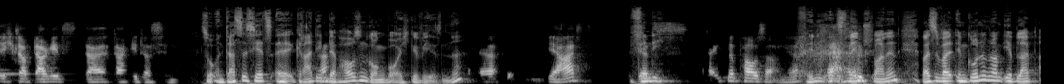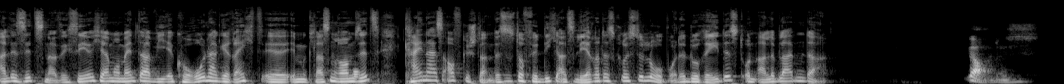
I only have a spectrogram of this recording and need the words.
ich glaube, da geht's, da, da geht das hin. So, und das ist jetzt äh, gerade ja? eben der Pausengong bei euch gewesen, ne? Ja, finde ich eine Pause an. Ja? Finde ich extrem spannend. Weißt du, weil im Grunde genommen, ihr bleibt alle sitzen. Also ich sehe euch ja im Moment da, wie ihr Corona-gerecht äh, im Klassenraum sitzt. Keiner ist aufgestanden. Das ist doch für dich als Lehrer das größte Lob, oder? Du redest und alle bleiben da. Ja, das ist,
